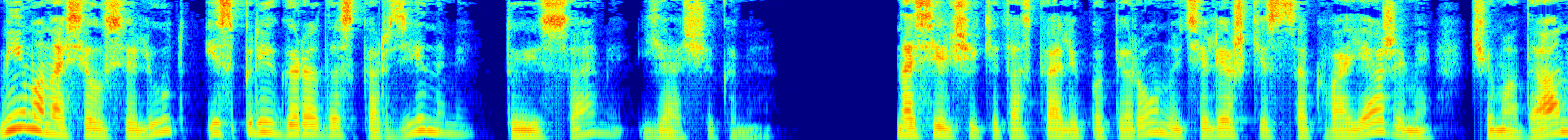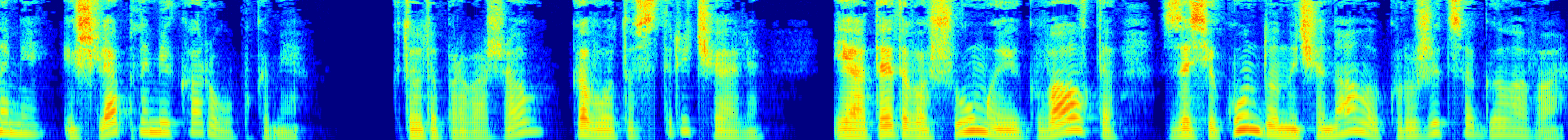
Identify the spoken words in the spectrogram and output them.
Мимо носился люд из пригорода с корзинами, туесами, ящиками. Носильщики таскали по перрону тележки с саквояжами, чемоданами и шляпными коробками. Кто-то провожал, кого-то встречали. И от этого шума и гвалта за секунду начинала кружиться голова.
